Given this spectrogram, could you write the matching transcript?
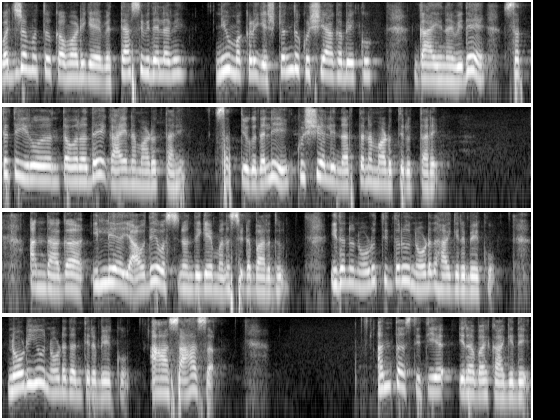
ವಜ್ರ ಮತ್ತು ಕವಾಡಿಗೆ ವ್ಯತ್ಯಾಸವಿದೆಲ್ಲವೇ ನೀವು ಮಕ್ಕಳಿಗೆ ಎಷ್ಟೊಂದು ಖುಷಿಯಾಗಬೇಕು. ಗಾಯನವಿದೆ, ಸತ್ಯತೆ ಇರುವಂಥವರದೇ ಗಾಯನ ಮಾಡುತ್ತಾರೆ. ಸತ್ಯುಗದಲ್ಲಿ ಖುಷಿಯಲ್ಲಿ ನರ್ತನ ಮಾಡುತ್ತಿರುತ್ತಾರೆ. ಅಂದಾಗ ಇಲ್ಲಿಯ ಯಾವುದೇ ವಸ್ತುವಿನೊಂದಿಗೆ ಮನಸ್ಸಿಡಬಾರದು. ಇದನ್ನು ನೋಡುತ್ತಿದ್ದರೂ ನೋಡದ ಹಾಗಿರಬೇಕು. ನೋಡಿಯೂ ನೋಡದಂತಿರಬೇಕು. ಆ ಸಾಹಸ ಅಂಥ ಸ್ಥಿತಿಯ ಇರಬೇಕಾಗಿದೆ.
